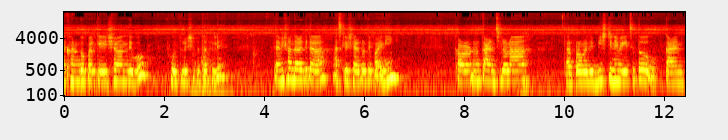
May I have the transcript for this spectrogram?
এখন গোপালকে শয়ন দেব, ফুল তুলসী পাতা ফেলে। তো আমি সন্ধ্যা আরতিটা আজকে শেয়ার করতে পারিনি। কারণ কারেন্ট ছিল না, তারপর আবার যে বৃষ্টি নেমে গেছে তো কারেন্ট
